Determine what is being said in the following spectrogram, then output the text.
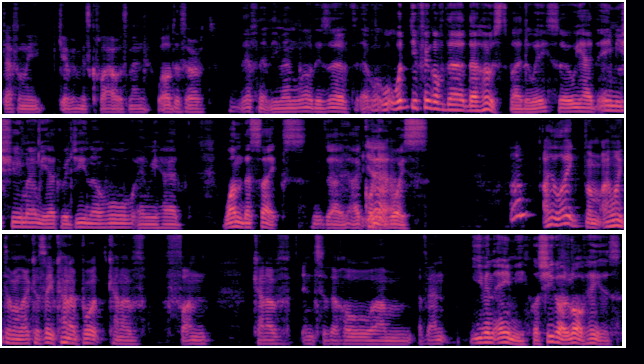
Definitely give him his flowers, man. Well deserved. Definitely, man. Well deserved. Uh, wh- what do you think of the the hosts, by the way? So we had Amy Schumer, we had Regina Hall, and we had Wanda Sykes, iconic Yeah. voice. I like them. I like them a lot because they kind of brought kind of fun kind of into the whole um, event. Even Amy, because she got a lot of haters.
